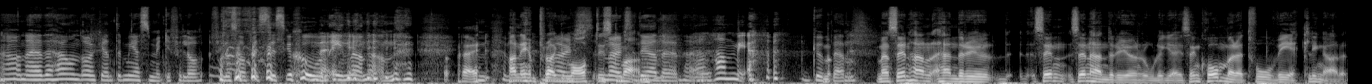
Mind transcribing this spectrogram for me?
Ja, nej, The Hound orkar inte med så mycket filo- filosofisk diskussion innan han Nej, han är en pragmatisk man. Mercy-dödaren Ja, här. han med. gubben. Men sen hän- händer det ju sen, sen händer det ju en rolig grej. Sen kommer det två veklingar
